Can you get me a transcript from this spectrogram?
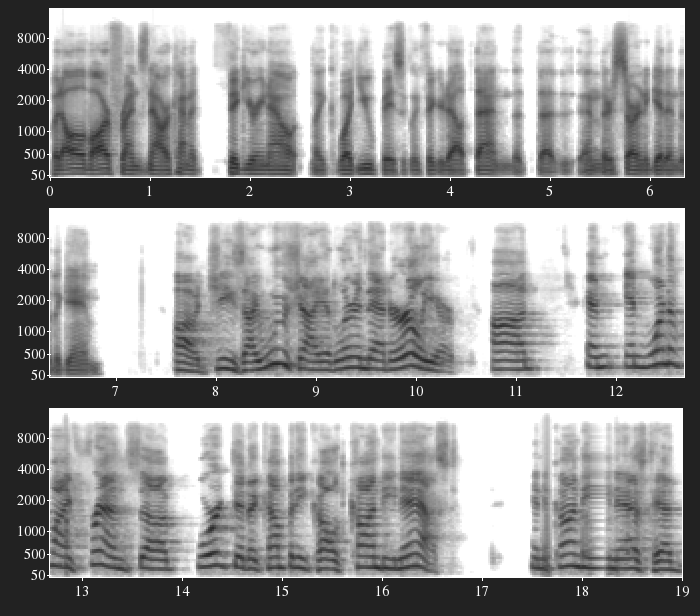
But all of our friends now are kind of figuring out like what you basically figured out then that, that, and they're starting to get into the game. Oh, geez, I wish I had learned that earlier. Um, and and one of my friends uh, worked at a company called Condé Nast, and Condé Nast had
